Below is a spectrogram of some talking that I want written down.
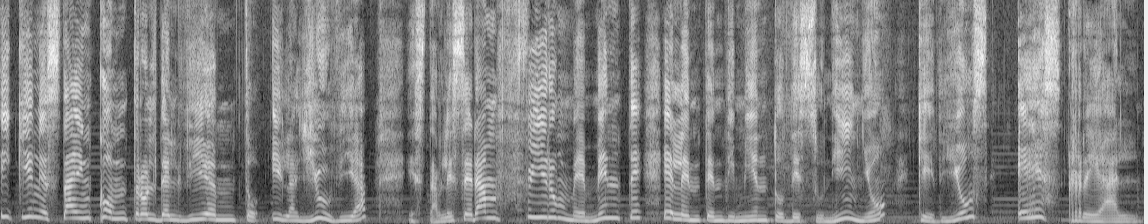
y quién está en control del viento y la lluvia, establecerán firmemente el entendimiento de su niño que Dios es real.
